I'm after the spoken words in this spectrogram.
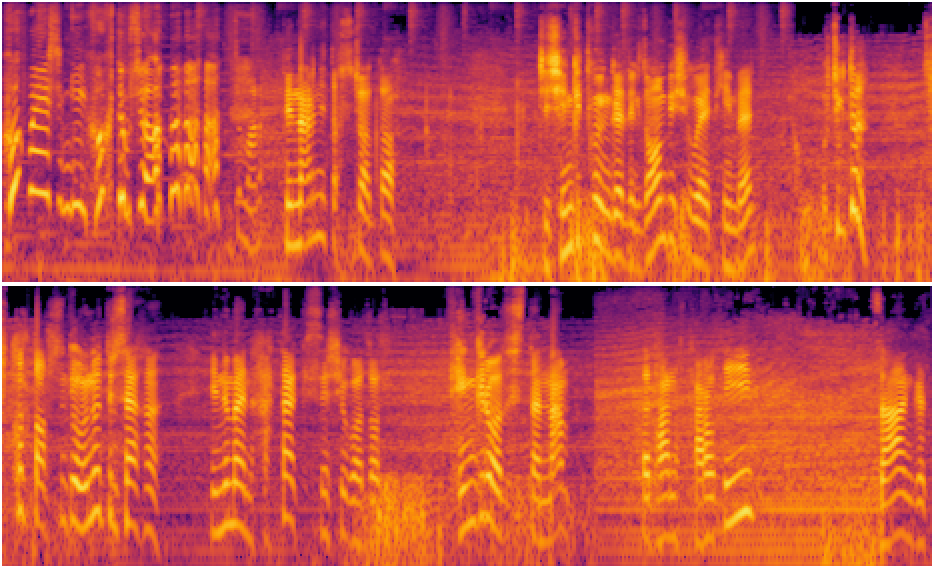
хөх байшингийн хөх төвшөө. Тэр нарны тос ч одоо чи шингэдэггүй ингээл нэг зомби шиг байдаг юм байна. Өчигдөр цутгалд орсон. Тэгээ өнөөдөр сайхан энэ маань хатаа гэсэн шиг болвол тэнгэр бол өстой нам. Тэгээ та нарт харуулъя. За ингээд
